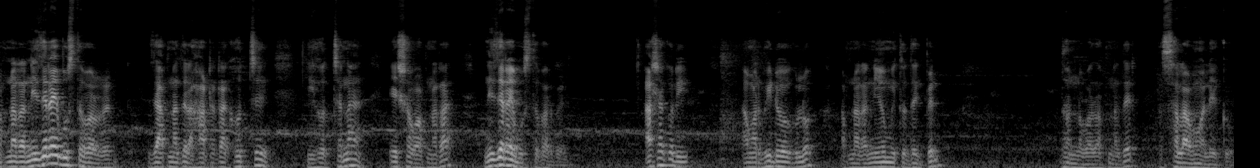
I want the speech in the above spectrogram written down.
আপনারা নিজেরাই বুঝতে পারবেন যে আপনাদের হার্ট অ্যাটাক হচ্ছে কি হচ্ছে না, এসব আপনারা নিজেরাই বুঝতে পারবেন। আশা করি আমার ভিডিওগুলো আপনারা নিয়মিত দেখবেন। ধন্যবাদ আপনাদের। আসসালামু আলাইকুম।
